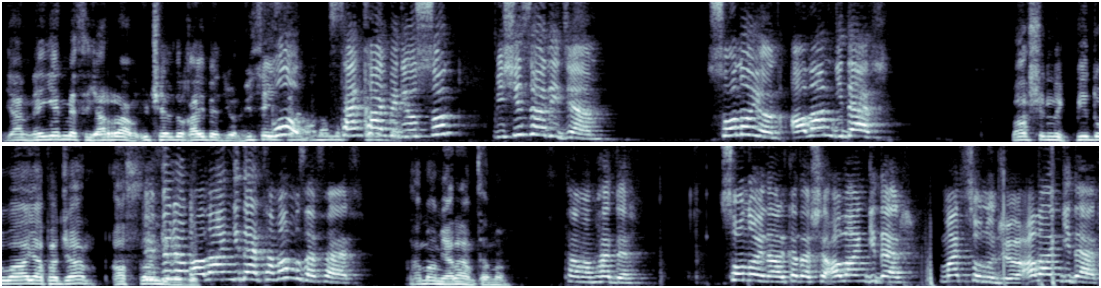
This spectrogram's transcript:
Ya ne yenmesi yarram. Üç eldir kaybediyorsun. Hüseyin Bu sen kaybediyorsun. Bir şey söyleyeceğim. Son oyun alan gider. Bak şimdi bir dua yapacağım. Aslan Küfür gelecek. alan gider tamam mı Zafer? Tamam yaram tamam. Tamam hadi. Son oyun arkadaşlar alan gider. Maç sonucu alan gider.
